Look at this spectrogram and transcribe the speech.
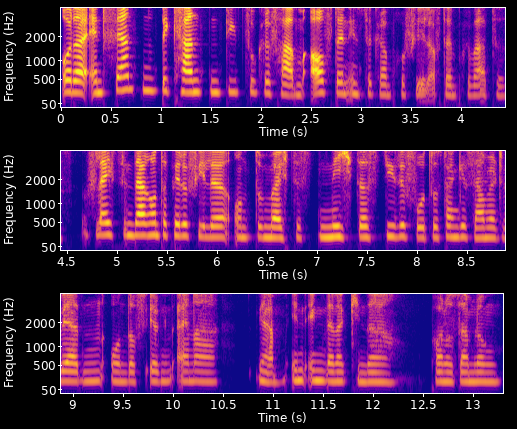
oder entfernten Bekannten, die Zugriff haben auf dein Instagram-Profil, auf dein privates. Vielleicht sind darunter Pädophile und du möchtest nicht, dass diese Fotos dann gesammelt werden und auf irgendeiner, ja, in irgendeiner Kinderpornosammlung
